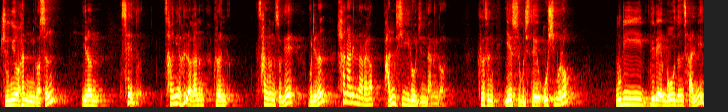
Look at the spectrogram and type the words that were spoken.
중요한 것은 이런 세도 상에 흘러가는 그런 상황 속에 우리는 하나님 나라가 반드시 이루어진다는 것. 그것은 예수 그리스도의 오심으로 우리들의 모든 삶이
